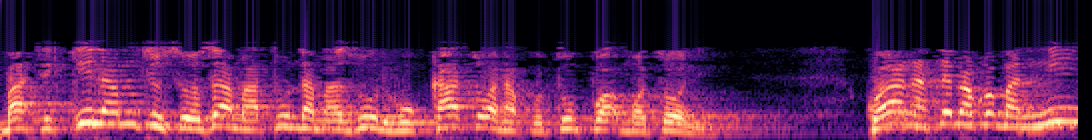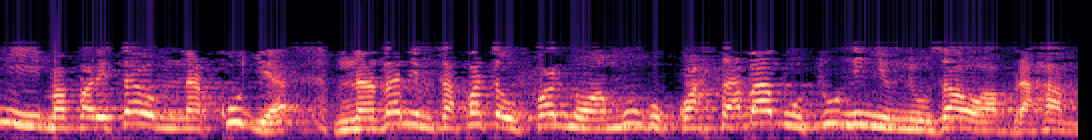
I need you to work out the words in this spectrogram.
basi kila mti usiozaa matunda mazuri hukatwa na kutupwa motoni kwa hiyo anasema kwamba ninyi mafarisayo mnakuja mnadhani mtapata ufalme wa mungu kwa sababu tu ninyi ni uzao wa abrahamu.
